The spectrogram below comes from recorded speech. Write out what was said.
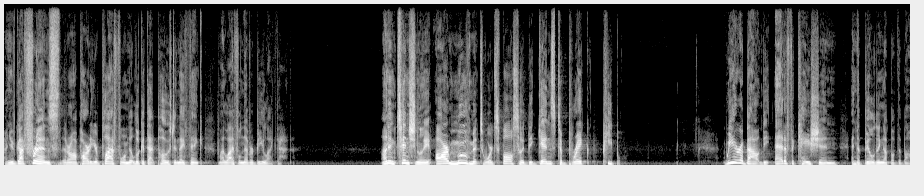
And you've got friends that are all part of your platform that look at that post and they think, my life will never be like that unintentionally, our movement towards falsehood begins to break people. We are about the edification and the building up of the body.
